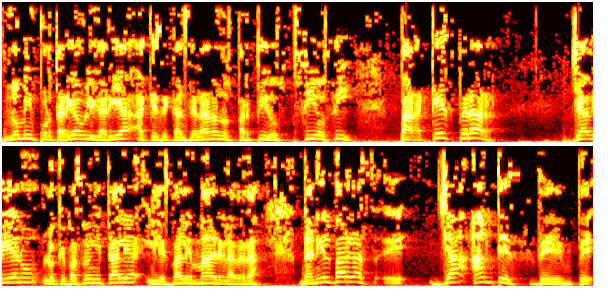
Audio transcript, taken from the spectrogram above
no me importaría, obligaría a que se cancelaran los partidos, sí o sí. ¿Para qué esperar? Ya vieron lo que pasó en Italia y les vale madre la verdad. Daniel Vargas, eh, ya antes de, eh,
